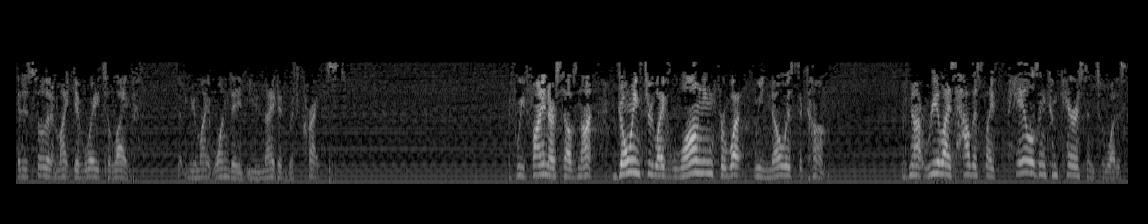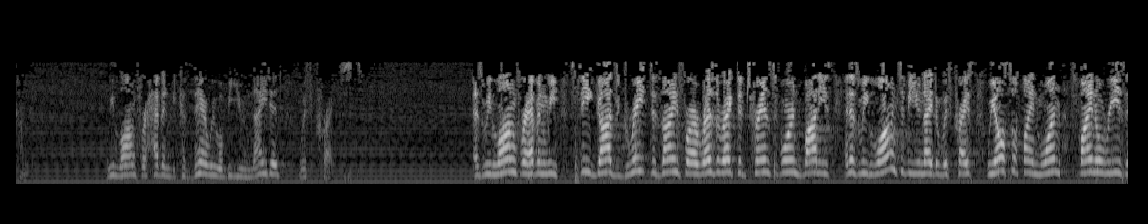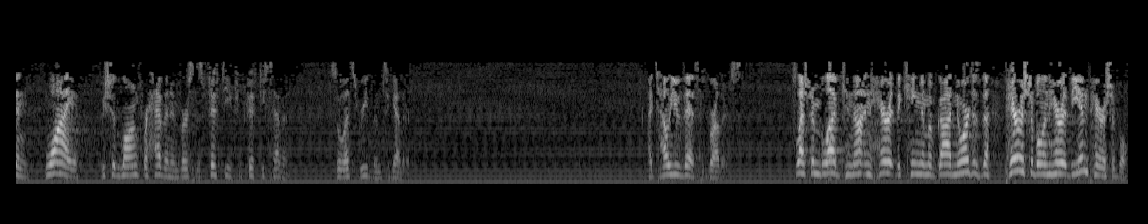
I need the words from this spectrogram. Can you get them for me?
it is so that it might give way to life that we might one day be united with Christ. If we find ourselves not going through life longing for what we know is to come, we've not realized how this life pales in comparison to what is coming. We long for heaven because there we will be united with Christ. As we long for heaven, we see God's great design for our resurrected, transformed bodies. And as we long to be united with Christ, we also find one final reason why we should long for heaven in verses 50 through 57. So let's read them together. I tell you this, brothers. Flesh and blood cannot inherit the kingdom of God, nor does the perishable inherit the imperishable.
